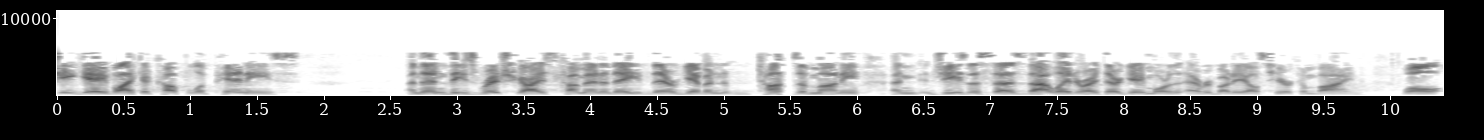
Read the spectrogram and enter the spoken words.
she gave like a couple of pennies and then these rich guys come in and they, they're given tons of money. And Jesus says that lady right there gave more than everybody else here combined. Well,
